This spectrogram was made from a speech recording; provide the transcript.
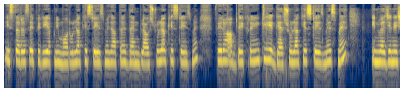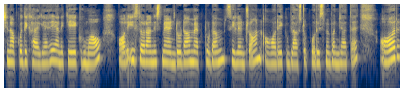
इस तरह से फिर ये अपनी मोरूला के स्टेज में जाता है देन ब्लास्टुला की स्टेज में। फिर आप देख रहे हैं कि ये गैस्ट्रोला की स्टेज में इसमें इन्वेजिनेशन आपको दिखाया गया है, यानी कि एक घुमाओ, और इस दौरान इसमें एंडोडम एक्टोडम सिलेंट्रॉन और एक ब्लास्टोपोर इसमें बन जाता है। और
